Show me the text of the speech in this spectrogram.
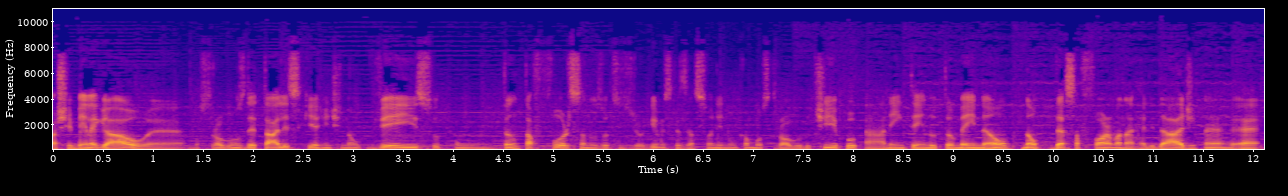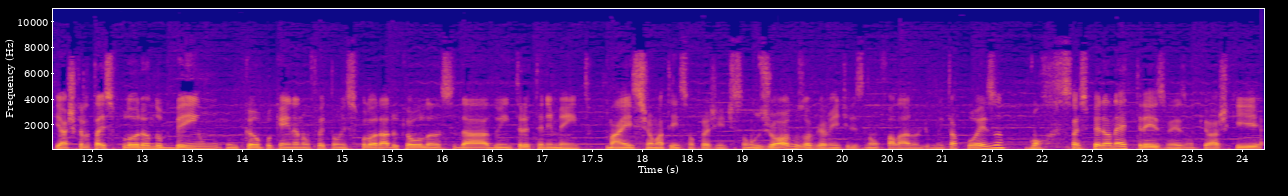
achei bem legal. é, mostrou alguns detalhes que a gente não vê isso com tanta força nos outros videogames. Quer dizer, a Sony nunca mostrou algo do tipo. A Nintendo também não. Não dessa forma, na realidade. Né? É, e acho que ela está explorando bem um, um campo que ainda não foi tão explorado, que é o lance da, do entretenimento. Mas chama atenção pra gente são os jogos. Obviamente, eles não falaram de muita coisa. Bom, só esperando a E3 mesmo, que eu acho que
